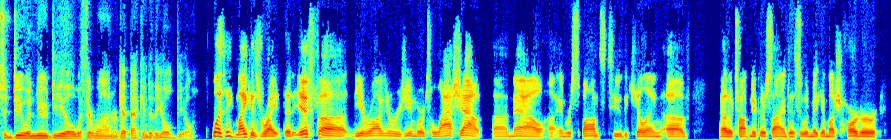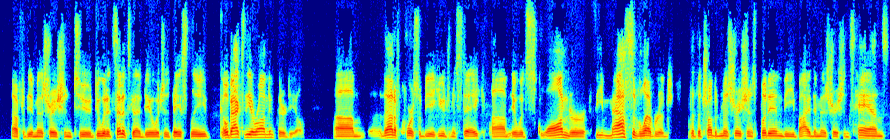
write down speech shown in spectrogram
to do a new deal with Iran or get back into the old deal. Well, I think Mike is right that if uh, the Iranian regime were to lash out uh, now uh, in response to the killing of their top nuclear scientists, it would make it much harder uh, for the administration to do what it said it's going to do, which is basically go back to the Iran nuclear deal. Um, that, of course, would be a huge mistake. Um, it would squander the massive leverage that the Trump administration has put in the Biden administration's hands.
